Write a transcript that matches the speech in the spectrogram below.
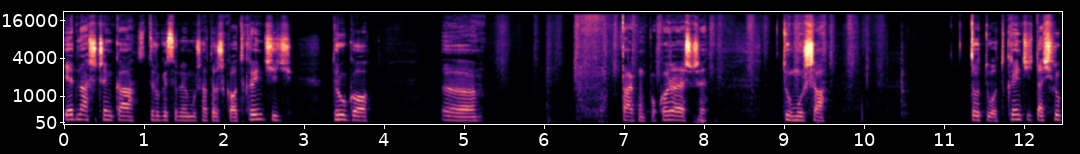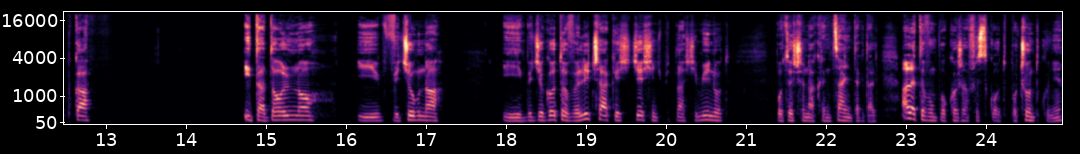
jedna szczęka, z drugiej strony muszę troszkę odkręcić, drugo e, tak mu pokorza jeszcze tu muszę to tu odkręcić ta śrubka i ta dolno i wyciągna i będzie gotowe liczę jakieś 10-15 minut bo to jeszcze nakręcanie i tak dalej. Ale to wam pokorza wszystko od początku nie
